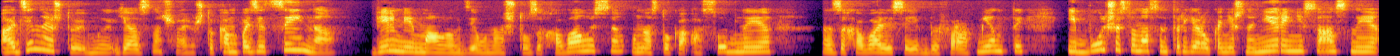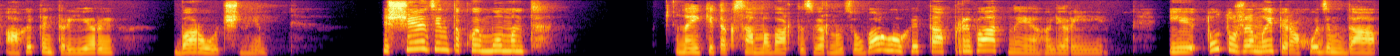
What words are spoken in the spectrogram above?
адзінае што мы я азначаю што кампазіцыйна вельмі мала дзе ў нас што захавалася. У нас только асобныя захаваліся як бы фрагменты. І большасць у нас інтэр'ераў конечно не рэнесансныя а гэта інтэр'еры барочныя. Яшчэ адзін такой момант на які таксама варта звярнуць увагу гэта прыватныя галерэі. І тут уже мы пераходзім да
